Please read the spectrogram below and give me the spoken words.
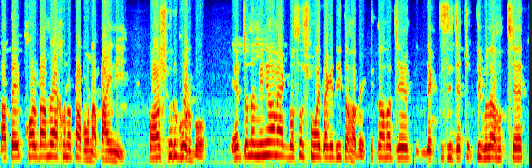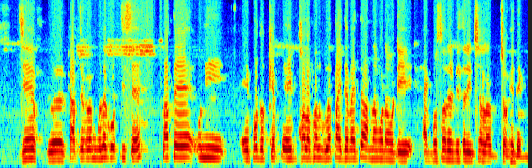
তাতে ফলটা আমরা এখনও পাবো না, পাইনি। পাওয়া শুরু করব। এর জন্য মিনিমাম এক বছর সময় তাকে দিতে হবে। কিন্তু আমরা যে দেখতেছি যে চুক্তিগুলো হচ্ছে, যে কার্যক্রমগুলো করতেছে, তাতে উনি এই পদক্ষেপ, এই ফলাফলগুলো পাইতে পাইতে আমরা মোটামুটি এক বছরের ভিতরে ইনশাল্লাহ চোখে দেখব।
